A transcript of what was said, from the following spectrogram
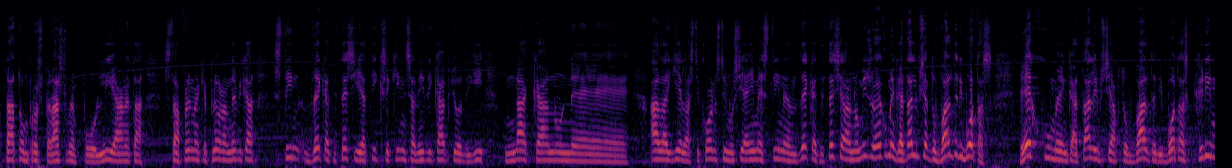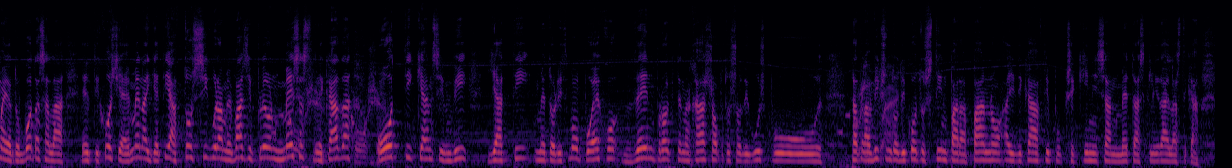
θα τον προσπεράσουμε πολύ άνετα στα φρένα και πλέον ανέβηκα στην 10η θέση γιατί ξεκίνησαν ήδη κάποιοι οδηγοί να κάνουν ε, αλλαγή ελαστικών. Στην ουσία είμαι στην 10η θέση, αλλά νομίζω έχουμε εγκατάλειψη από τον Βάλτερη Μπότας. Έχουμε εγκατάλειψη από τον Βάλτερη Μπότας. Κρίμα για τον Μπότας, αλλά ευτυχώς για εμένα γιατί αυτό σίγουρα με βάζει πλέον μέσα στη δεκάδα ό,τι και αν συμβεί. Γιατί με το ρυθμό που έχω δεν πρόκειται να χάσω από τους οδηγούς που θα τραβήξουν τον δικό τους στην παραπάνω, ειδικά αυτοί που ξεκίνησαν με τα σκληρά ελαστικά.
